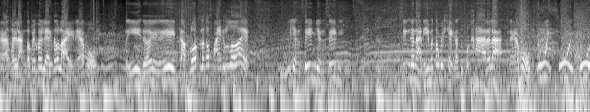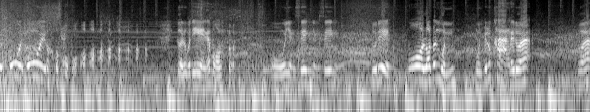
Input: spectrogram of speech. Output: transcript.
นะถอยหลังก็ไม่ค่อยแรงเท่าไหร่นะครับผมนี่เลยนี่กลับรถแล้วก็ไปกันเลยอู้อย่างซิ่งอย่างซิ่งซิ่งขนาดนี้มันต้องไปแข่งกับซุปเปอร์คาร์แล้วล่ะนะครับผมอุ้ยอุ้ยอุ้ยอุ้ยอุ้ยโอ้โหเกิดอุบัติเหตุครับผมโอ้ยอย่างซิ่งอย่างซิ่งดูดิโอ้รถมันหมุนหมุนเป็นลูกข่างเลยดูฮะดูฮะ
